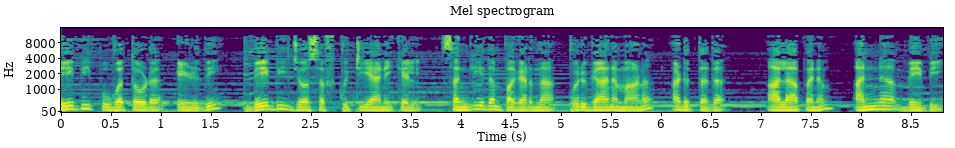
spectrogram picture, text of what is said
ബേബി പൂവത്തോട് എഴുതി ബേബി ജോസഫ് കുറ്റിയാനിക്കൽ സംഗീതം പകർന്ന ഒരു ഗാനമാണ് അടുത്തത്. ആലാപനം അന്ന ബേബി.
